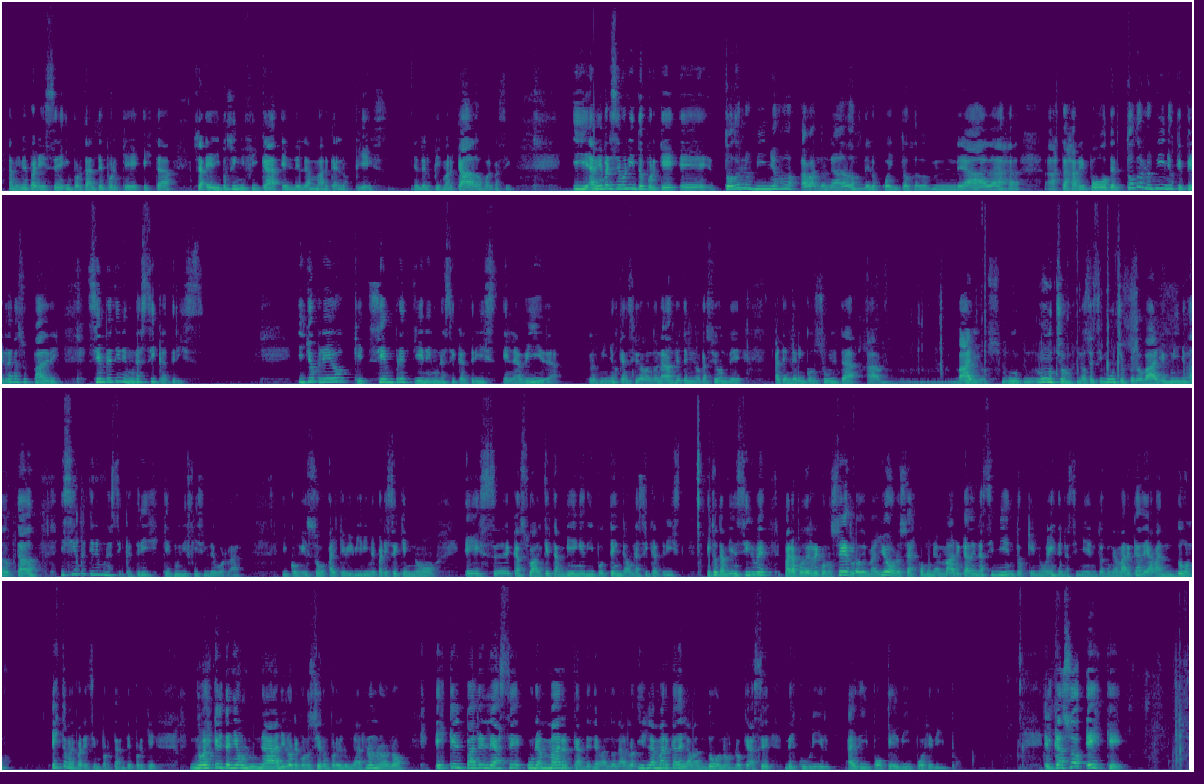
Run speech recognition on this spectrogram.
A mí me parece importante porque esta, o sea, Edipo significa el de la marca en los pies, el de los pies marcados o algo así. Y a mí me parece bonito porque eh, todos los niños abandonados de los cuentos de hadas, hasta Harry Potter, todos los niños que pierden a sus padres siempre tienen una cicatriz. Y yo creo que siempre tienen una cicatriz en la vida. Los niños que han sido abandonados, yo he tenido ocasión de atender en consulta a varios, muchos, no sé si muchos, pero varios niños adoptados, y siempre tienen una cicatriz que es muy difícil de borrar. Y con eso hay que vivir. Y me parece que no es eh, casual que también Edipo tenga una cicatriz. Esto también sirve para poder reconocerlo de mayor, o sea, es como una marca de nacimiento que no es de nacimiento, es una marca de abandono. Esto me parece importante porque no es que él tenía un lunar y lo reconocieron por el lunar, no, no, no, es que el padre le hace una marca antes de abandonarlo y es la marca del abandono lo que hace descubrir a Edipo que Edipo es Edipo. El caso es que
